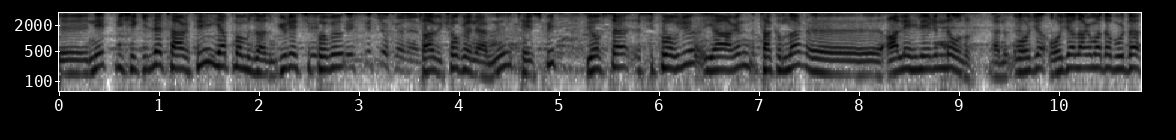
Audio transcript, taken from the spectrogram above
e, net bir şekilde tartıyı yapmamız lazım. Güreş sporu Tespit çok önemli. tabii çok önemli tespit. Yoksa sporcu yarın takımlar e, aleyhlerinde olur. Yani hoca, hocalarıma da burada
